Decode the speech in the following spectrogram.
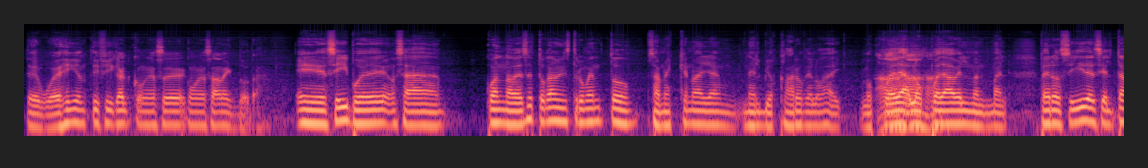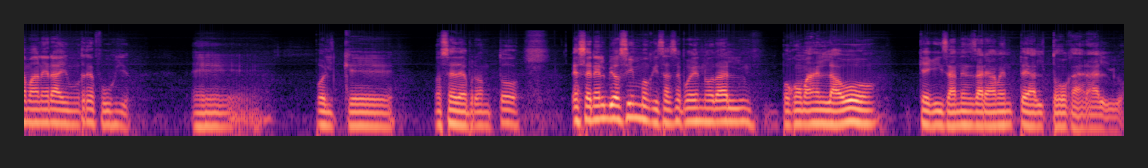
¿te puedes identificar con ese con esa anécdota? Eh, sí, puede, o sea, cuando a veces toca un instrumento, o sea, no es que no haya nervios, claro que los hay, los puede, Ajá, los ajá. puede haber normal, pero sí, de cierta manera hay un refugio, Eh, porque, no sé, de pronto, ese nerviosismo quizás se puede notar un poco más en la voz que quizás necesariamente al tocar algo.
